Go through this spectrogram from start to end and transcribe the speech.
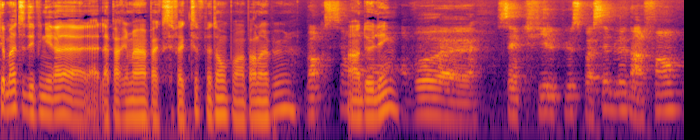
Comment tu définirais la- la- l'appariement passif actif, mettons, pour en parler un peu? là? Bon, si on, En deux lignes? On va euh, simplifier le plus possible. là. Dans le fond,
